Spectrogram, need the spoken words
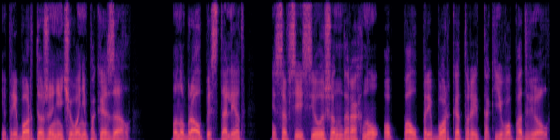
и прибор тоже ничего не показал. Он убрал пистолет и со всей силы шандарахнул об пол прибор, который так его подвел.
